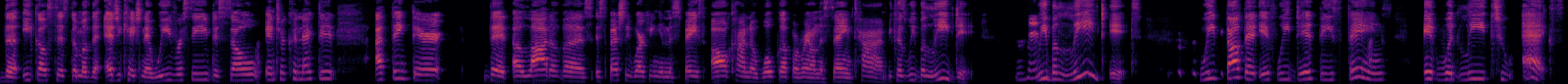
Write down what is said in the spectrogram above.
the ecosystem of the education that we've received is so interconnected. I think there that a lot of us, especially working in the space, all kind of woke up around the same time because we believed it. Mm-hmm. We believed it. we thought that if we did these things, it would lead to X.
